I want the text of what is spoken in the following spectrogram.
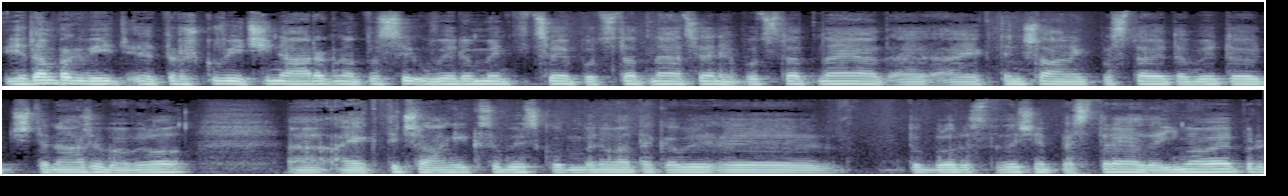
Je tam pak vět, trošku větší nárok na to si uvědomit, co je podstatné a co je nepodstatné a, a, a jak ten článek postavit, aby to čtenáře bavilo a, a jak ty články k sobě zkombinovat, tak aby to bylo dostatečně pestré a zajímavé pro,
